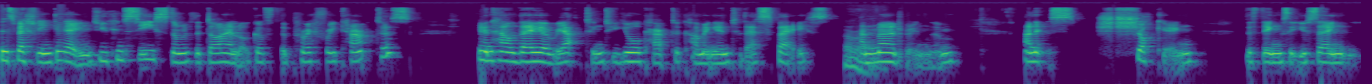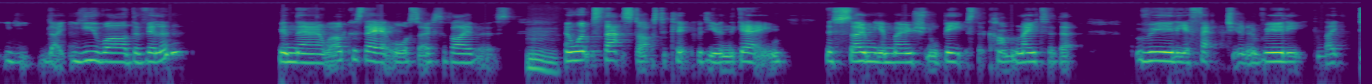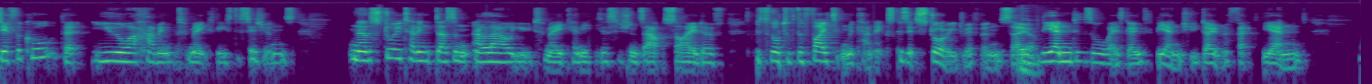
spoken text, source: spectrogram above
especially in games you can see some of the dialogue of the periphery characters in how they are reacting to your character coming into their space right. and murdering them and it's shocking the things that you're saying like you are the villain in their world because they are also survivors Mm. and once that starts to click with you in the game there's so many emotional beats that come later that really affect you and are really like difficult that you are having to make these decisions. Now the storytelling doesn't allow you to make any decisions outside of sort of the fighting mechanics because it's story driven so Yeah. the end is always going to be end. You don't affect the end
